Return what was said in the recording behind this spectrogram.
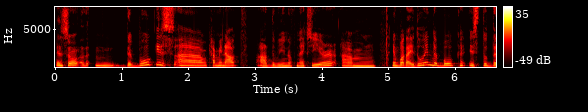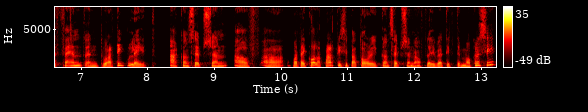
and so um, the book is uh, coming out at the beginning of next year. Um, and what I do in the book is to defend and to articulate a conception of uh, what I call a participatory conception of deliberative democracy.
